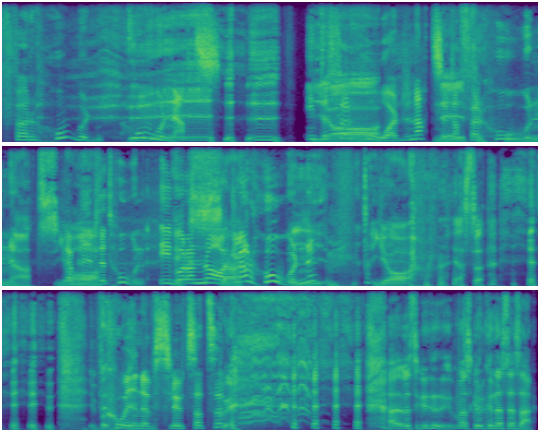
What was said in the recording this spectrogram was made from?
Förhornats. Inte Ja. förhårdnats Nej, utan förhorn. förhornats. Det har Ja. blivit ett horn. I våra Exakt. naglar horn? I, ja, alltså... Queen of slutsatser. skulle, man skulle kunna säga så här,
